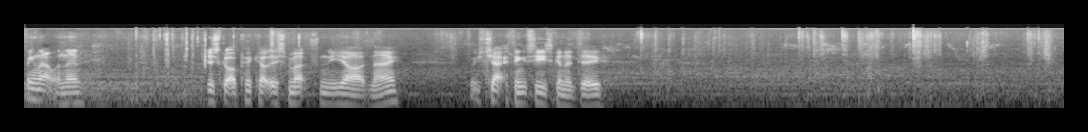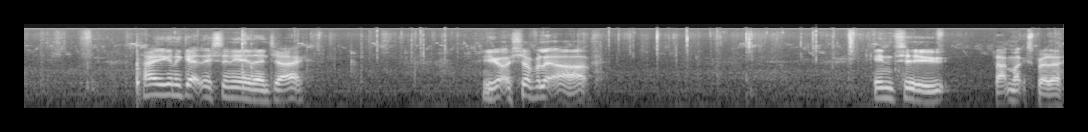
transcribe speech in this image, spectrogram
Bring that one then. Just got to pick up this muck from the yard now, which Jack thinks he's going to do. How are you going to get this in here then, Jack? You got to shovel it up into that muck spreader.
